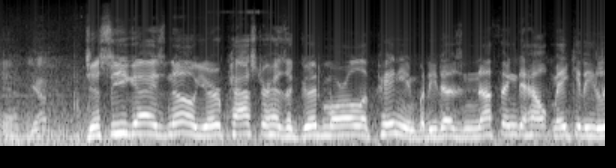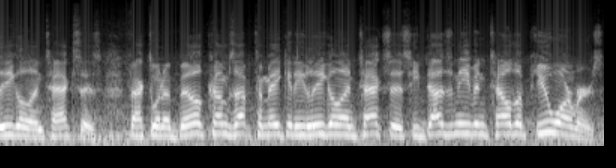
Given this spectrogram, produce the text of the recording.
Yeah. Yep. Just so you guys know, your pastor has a good moral opinion, but he does nothing to help make it illegal in Texas. In fact, when a bill comes up to make it illegal in Texas, he doesn't even tell the pew warmers.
